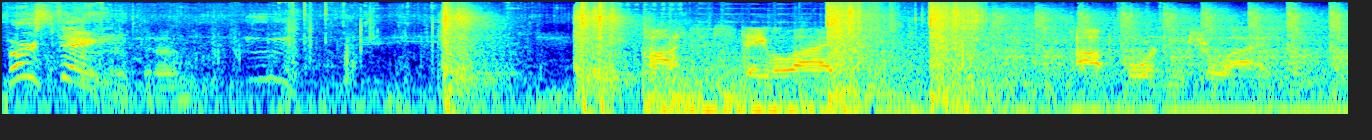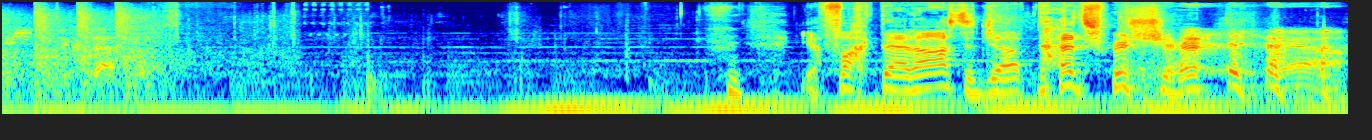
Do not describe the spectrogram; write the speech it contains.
First aid. Hostage stabilized. Op 4 neutralized. Mission successful. You fucked that hostage up, that's for sure. Yeah.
